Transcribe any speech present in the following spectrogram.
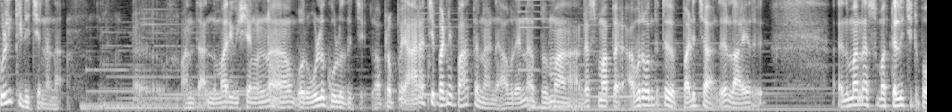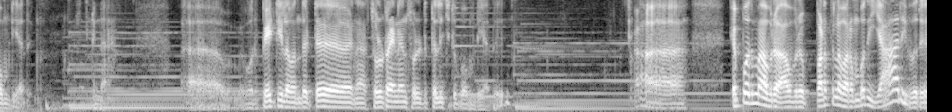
குலுக்கிடுச்சு என்னன்னா அந்த அந்த மாதிரி விஷயங்கள்னா ஒரு உழுக்கு உழுகுச்சு அப்புறம் போய் ஆராய்ச்சி பண்ணி பார்த்தேன் நான். அவர் என்ன சும்மா அகஸ்மாத்த அவர் வந்துட்டு படித்தாள் லாயரு. இது மாதிரினா சும்மா தெளிச்சிட்டு போக முடியாது. என்ன? ஒரு பேட்டியில் வந்துட்டு நான் சொல்கிறேன்னு சொல்லிட்டு தெளிச்சிட்டு போக முடியாது. எப்போதுமே அவர் அவர் படத்தில் வரும்போது யார் இவர்?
